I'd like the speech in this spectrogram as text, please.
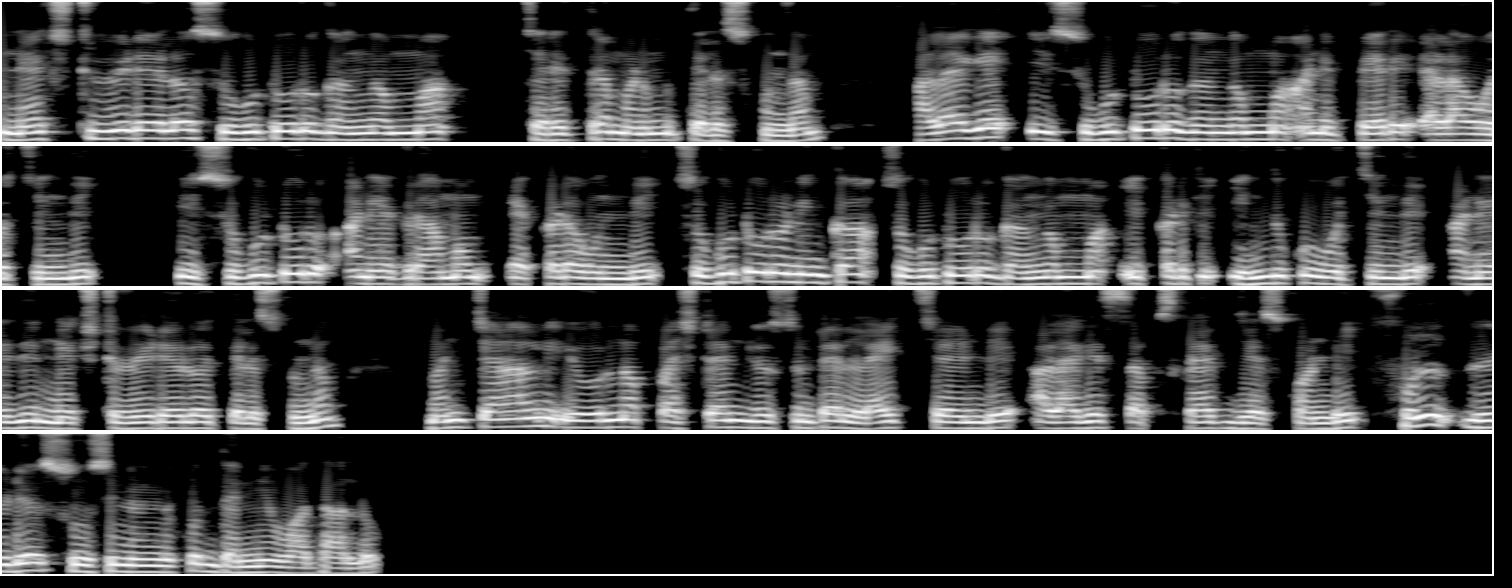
నెక్స్ట్ వీడియోలో సుగుటూరు గంగమ్మ చరిత్ర మనం తెలుసుకుందాం. అలాగే ఈ సుగుటూరు గంగమ్మ అనే పేరు ఎలా వచ్చింది? ఈ సుగుటూరు అనే గ్రామం ఎక్కడ ఉంది? సుగుటూరు ఇంకా సుగుటూరు గంగమ్మ ఇక్కడికి ఎందుకు వచ్చింది అనేది నెక్స్ట్ వీడియోలో తెలుసుకుందాం. మన ఛానల్ని ఎవరన్నా ఫస్ట్ టైం చూస్తుంటే లైక్ చేయండి అలాగే సబ్స్క్రైబ్ చేసుకోండి. ఫుల్ వీడియో చూసినందుకు ధన్యవాదాలు.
